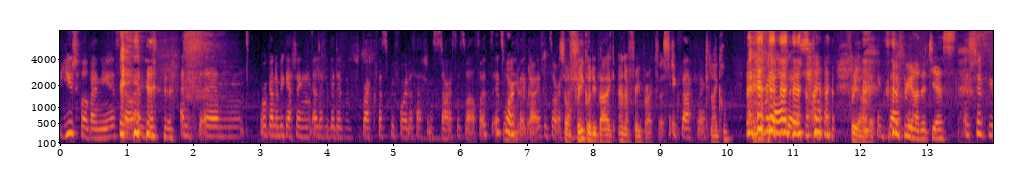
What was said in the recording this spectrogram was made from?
beautiful venue. So and, and um, we're going to be getting a little bit of a breakfast before the session starts as well. So it's it's worth it, guys. It's worth it. So it. free goodie bag and a free breakfast. Exactly. Can I come? Free audit. Free audit. exactly. Free audit, yes. It should be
